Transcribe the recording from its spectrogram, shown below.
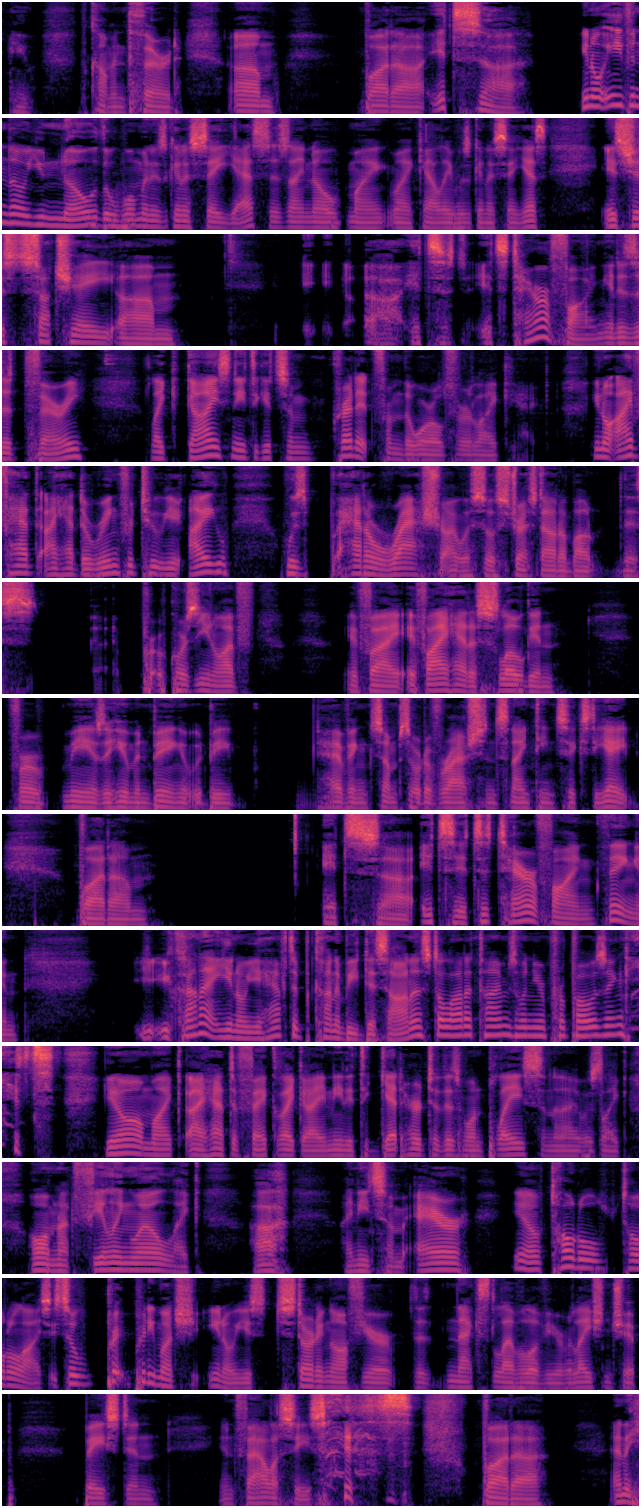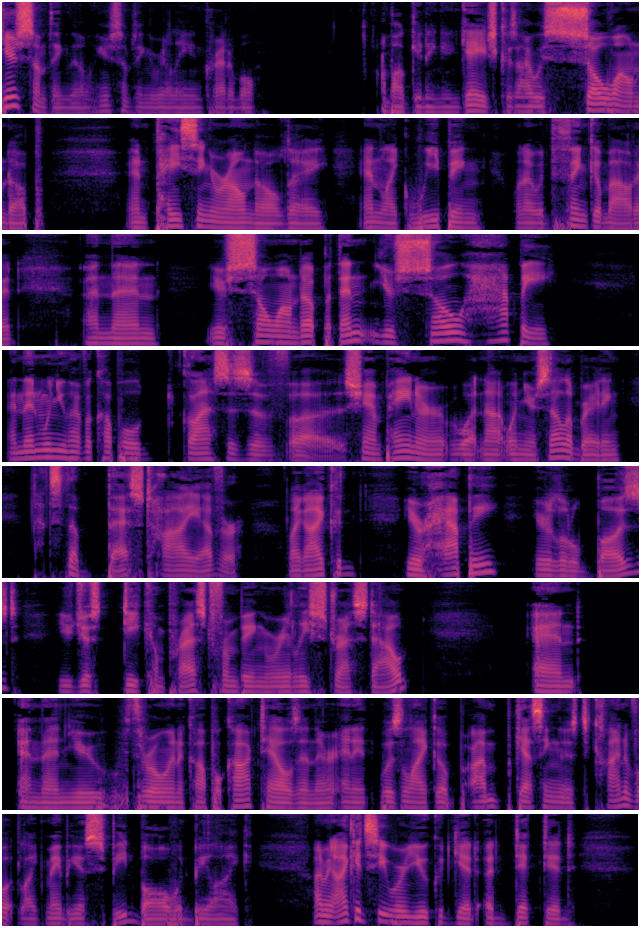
You come in third. Um, but uh, it's uh, you know, even though you know the woman is going to say yes, as I know my my Kelly was going to say yes, it's just such a um, uh, it's it's terrifying. It is a very like guys need to get some credit from the world for like you know I've had I had to ring for two years. I was had a rash. I was so stressed out about this. Of course, you know I've if I if I had a slogan for me as a human being, it would be having some sort of rash since 1968. But um, it's uh, it's it's a terrifying thing, and you, kind of you know you have to kind of be dishonest a lot of times when you're proposing. it's you know I'm like I had to fake like I needed to get her to this one place, and then I was like, oh I'm not feeling well, like ah I need some air. You know, total, total lies. So pr- pretty much, you know, you're starting off your the next level of your relationship based in in fallacies. but uh, and here's something though. Here's something really incredible about getting engaged because I was so wound up and pacing around all day and like weeping when I would think about it, and then you're so wound up, but then you're so happy, and then when you have a couple glasses of uh, champagne or whatnot when you're celebrating, that's the best high ever. Like I could, you're happy, you're a little buzzed, you just decompressed from being really stressed out, and and then you throw in a couple cocktails in there, and it was like a. I'm guessing it's kind of what like maybe a speedball would be like. I mean, I could see where you could get addicted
